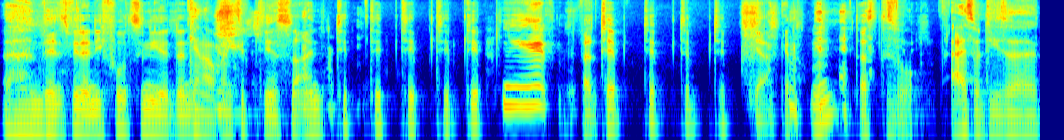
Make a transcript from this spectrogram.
Äh, wenn es wieder nicht funktioniert, dann genau, tippt ihr es so ein, tipp, tipp, tipp, tipp, tipp, tipp, tipp, tipp, tipp. Ja, genau. Hm, das so. Also diese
